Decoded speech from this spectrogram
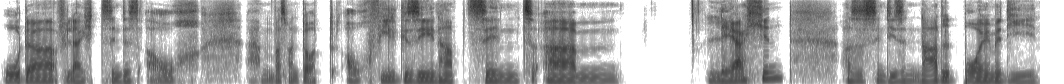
Oder vielleicht sind es auch, ähm, was man dort auch viel gesehen hat, sind ähm, Lärchen. Also es sind diese Nadelbäume, die,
